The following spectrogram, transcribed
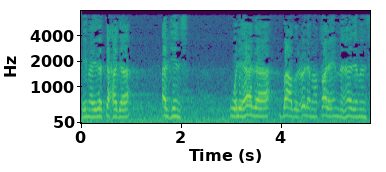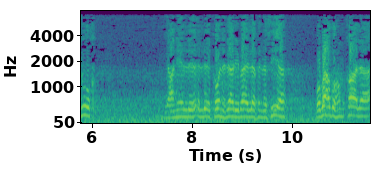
فيما إذا اتحد الجنس. ولهذا بعض العلماء قال إن هذا منسوخ يعني اللي كونه لا ربا إلا في النسيئة. وبعضهم قال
